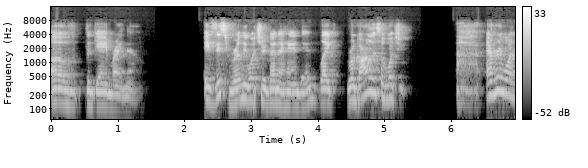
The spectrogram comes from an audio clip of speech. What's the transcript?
of the game right now, is this really what you're gonna hand in? Like, regardless of what you everyone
